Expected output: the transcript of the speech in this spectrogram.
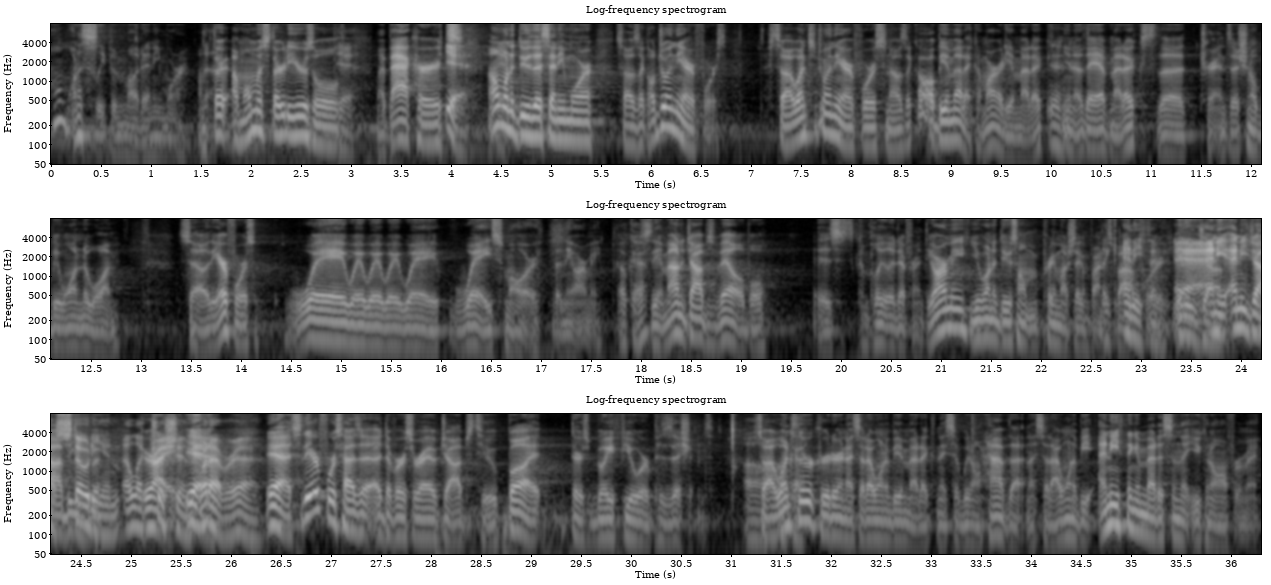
I don't want to sleep in mud anymore. I'm, thir- I'm almost 30 years old. Yeah. My back hurts. Yeah, I don't want to do this anymore. So I was like, I'll join the Air Force. So I went to join the Air Force, and I was like, oh, I'll be a medic. I'm already a medic. Yeah. You know, they have medics. The transition will be one to one. So the Air Force, way, way, way, way, way, way smaller than the Army. Okay. So the amount of jobs available is completely different. The Army, you want to do something, pretty much they can find a spot anything, for you. any yeah, job. any any job. Custodian, electrician, yeah. whatever, yeah. Yeah. So the Air Force has a, a diverse array of jobs too, but there's way fewer positions. Oh, so I went to Oh, the recruiter and I said I want to be a medic, and they said we don't have that, and I said I want to be anything in medicine that you can offer me.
